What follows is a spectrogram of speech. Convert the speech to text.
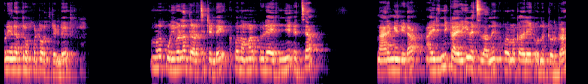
അപ്പോൾ ഞാൻ എത്ര ഉപ്പിട്ട് കൊടുത്തിട്ടുണ്ട്. നമ്മൾ പുളിവെള്ളം തിളച്ചിട്ടുണ്ട്. അപ്പോൾ നമ്മൾ ഇവിടെ അരിഞ്ഞ് വെച്ച നാരങ്ങേന്റെ ഇട അരിഞ്ഞ് കഴുകി വെച്ചതാണ്. അപ്പോൾ നമുക്ക് അതിലേക്ക് ഒന്ന് ഇട്ട് കൊടുക്കാം.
